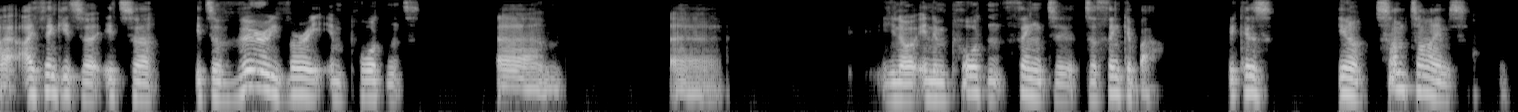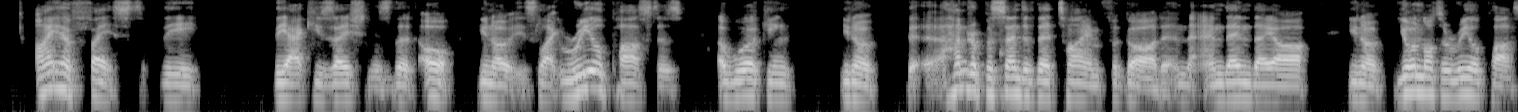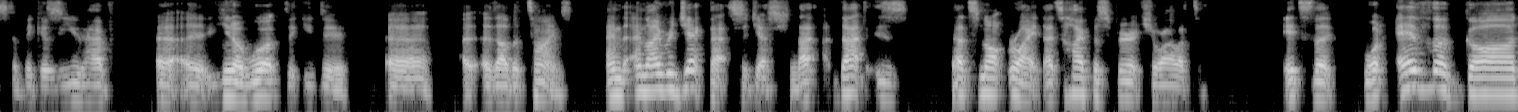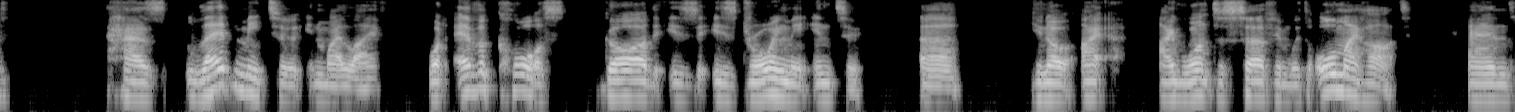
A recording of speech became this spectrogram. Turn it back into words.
I, I think it's a, it's a, it's a very, very important um, uh, you know, an important thing to, to think about. Because, you know, sometimes I have faced the the accusation is that, oh, you know, it's like real pastors are working, you know, 100% of their time for God. And, and then they are, you know, you're not a real pastor because you have, uh, uh, you know, work that you do uh, at, at other times and and I reject that suggestion. That that is that's not right. That's hyper spirituality. It's that whatever God has led me to in my life, whatever course God is is drawing me into, uh, you know, I I want to serve Him with all my heart, and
